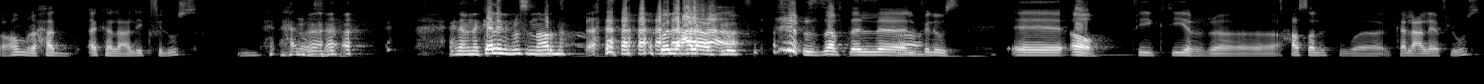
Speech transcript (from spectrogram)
عمر حد أكل عليك فلوس؟ حلو إحنا بنتكلم فلوس النهارده. كل حلقة فلوس بالظبط ال- آه. الفلوس. آه آه، في كتير آه، حصلت وكان عليا فلوس.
